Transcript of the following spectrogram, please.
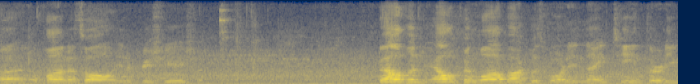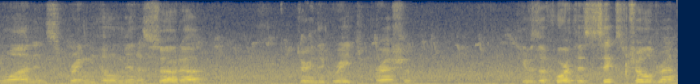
uh, upon us all in appreciation. Balvin Alvin Laubach was born in 1931 in Spring Hill, Minnesota during the Great Depression. He was the fourth of six children,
